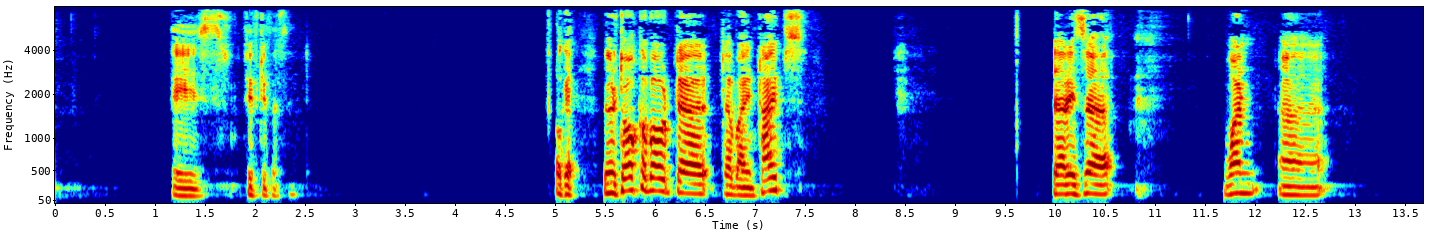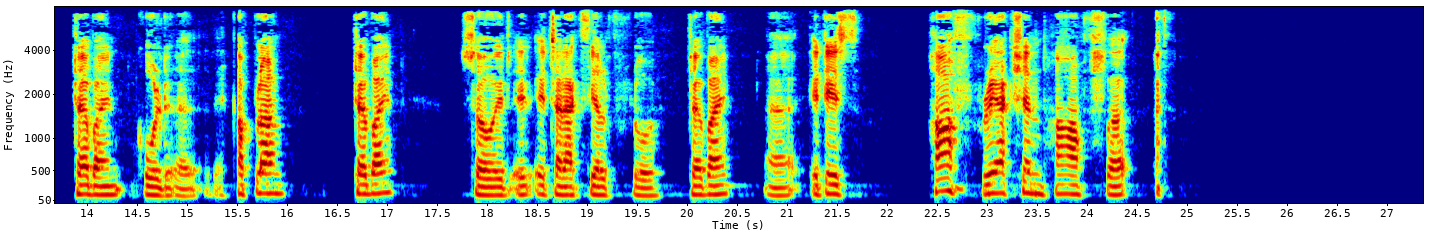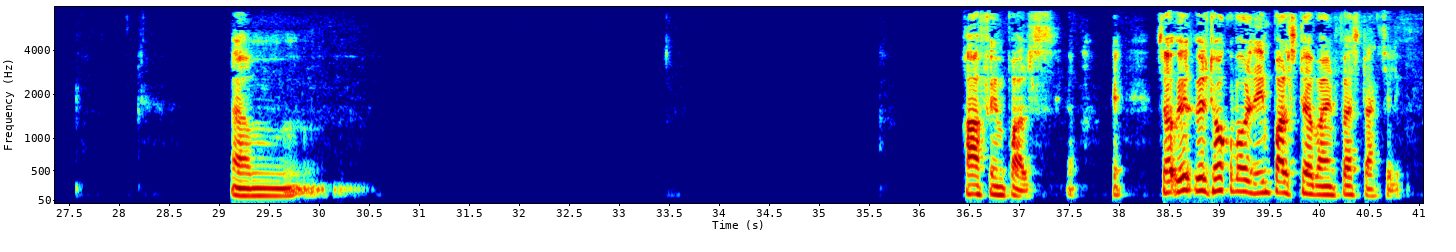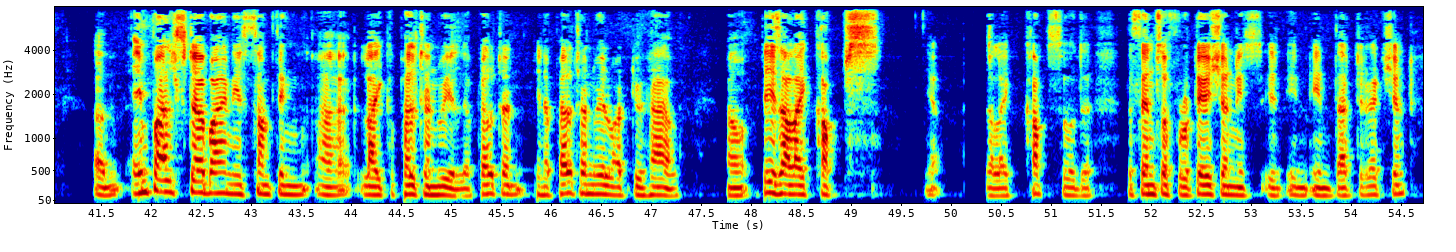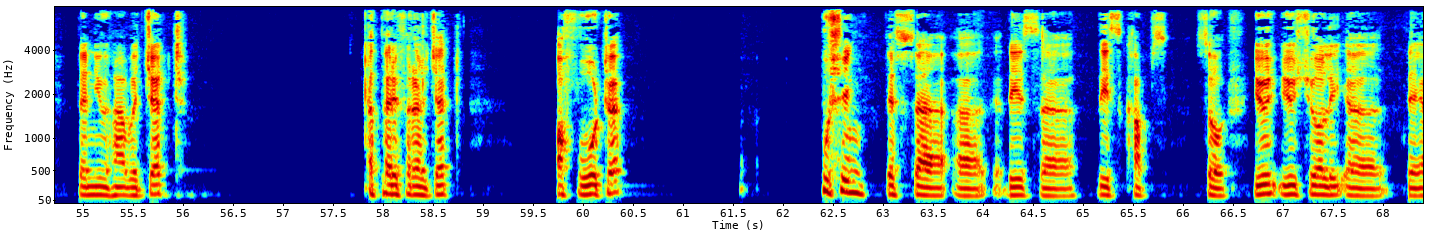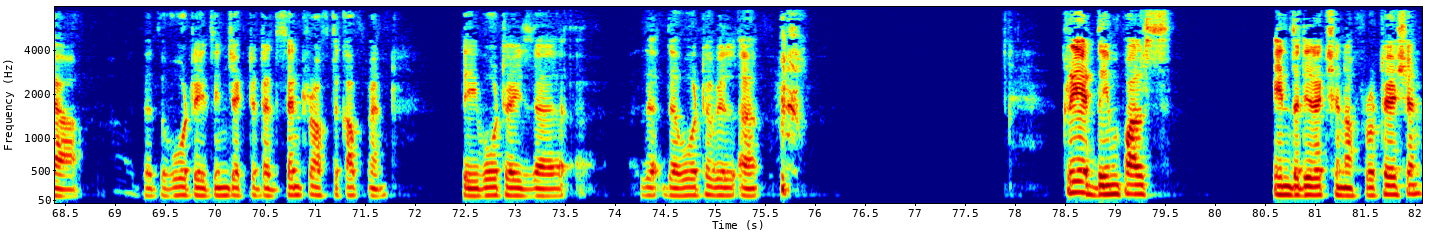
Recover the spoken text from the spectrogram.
is 50%. Okay, we'll talk about uh, turbine types. There is a one uh, turbine called uh, the Kaplan turbine. So it, it, it's an axial flow turbine. Uh, it is half reaction, half uh, um, half impulse. Okay. So we'll, we'll talk about the impulse turbine first actually. Um, impulse turbine is something uh, like a Pelton wheel. A Pelton in a Pelton wheel, what you have now, these are like cups. They're like cups. So the the sense of rotation is in in, in that direction. Then you have a jet, a peripheral jet of water pushing this uh, uh, these uh, these cups. So you usually uh, they are the, the water is injected at the center of the cup and the water is uh, the, the water will uh, create the impulse in the direction of rotation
